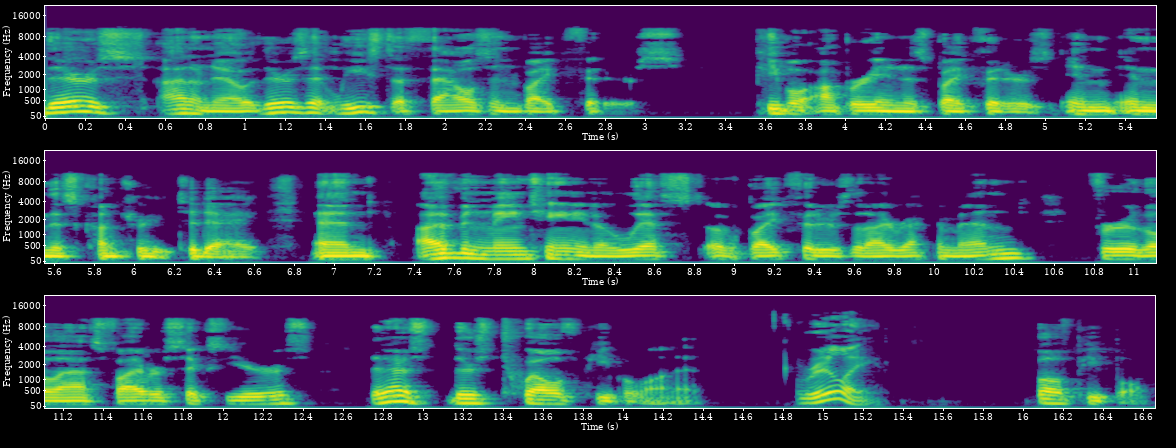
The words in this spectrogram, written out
there's, I don't know, there's at least a thousand bike fitters people operating as bike fitters in, in this country today. And I've been maintaining a list of bike fitters that I recommend for the last five or six years. There's, there's 12 people on it. Really? 12 people.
